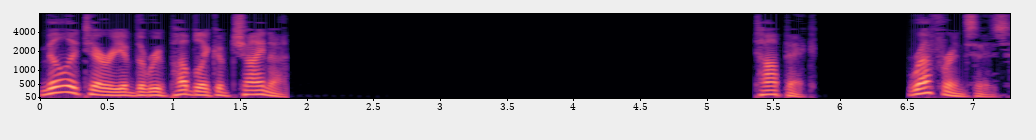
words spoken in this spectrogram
Military of the Republic of China. Topic. References.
